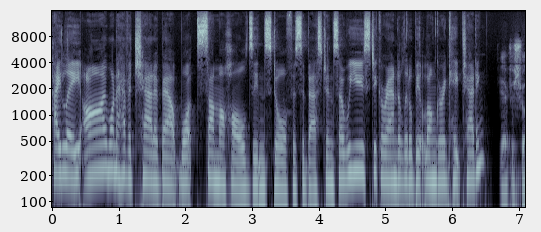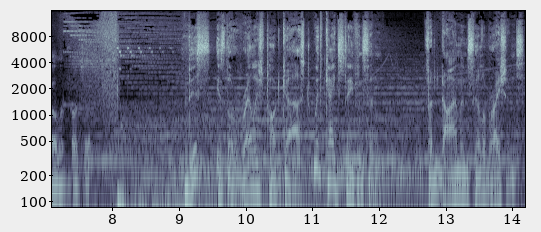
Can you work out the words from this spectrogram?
Hey, Lee, I want to have a chat about what summer holds in store for Sebastian. So, will you stick around a little bit longer and keep chatting? Yeah, for sure. Look forward to it. This is the Relish Podcast with Kate Stevenson. for diamond celebrations.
